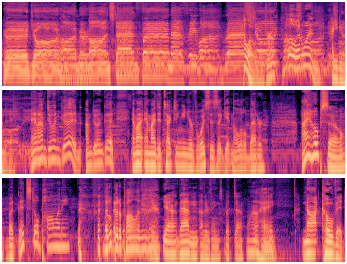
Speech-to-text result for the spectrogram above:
gird your armor on, stand firm, everyone. Rest Hello, Andrew. Hello, Edwin. How you doing today? Man, I'm doing good. I'm doing good. Am I am I detecting in your voice is it getting a little better? I hope so, but it's still polleny. A little bit of polleny there. yeah, that and other things, but uh, Well, hey. not COVID.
